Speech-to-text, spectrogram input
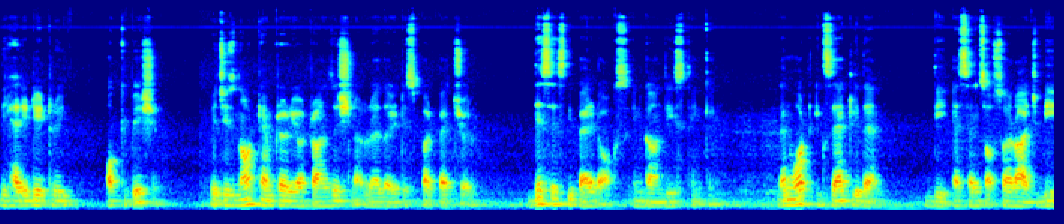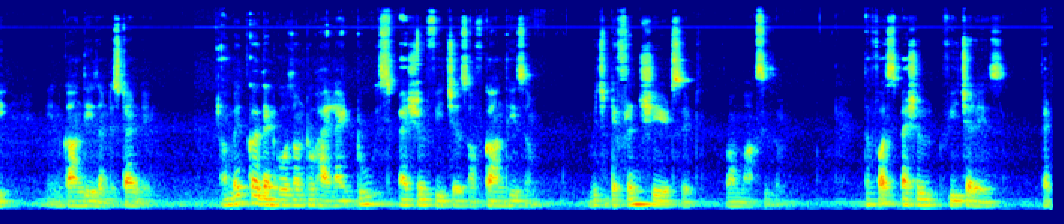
the hereditary occupation which is not temporary or transitional, rather, it is perpetual. This is the paradox in Gandhi's thinking. Then, what exactly then the essence of Swaraj be in Gandhi's understanding? Ambedkar then goes on to highlight two special features of Gandhism which differentiates it from Marxism. The first special feature is that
